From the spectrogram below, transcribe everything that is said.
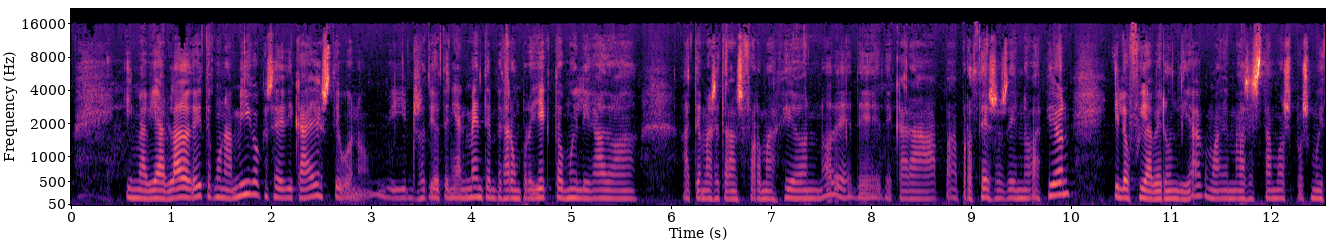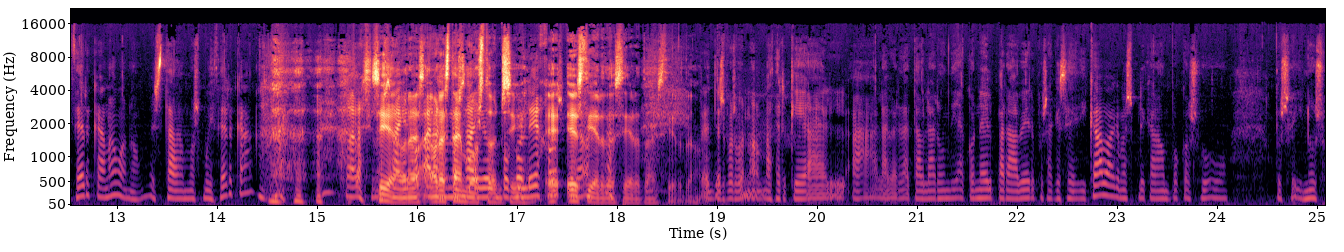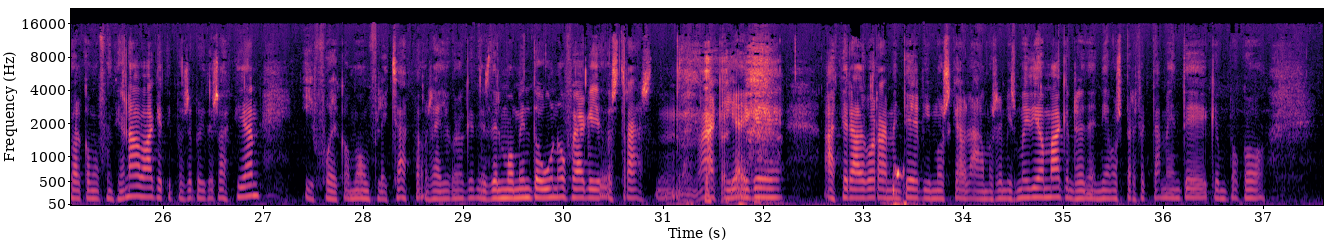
y me había hablado de, hoy tengo un amigo que se dedica a esto, y bueno, y nosotros yo tenía en mente empezar un proyecto muy ligado a, a temas de transformación, ¿no? de, de, de, cara a, a, procesos de innovación, y lo fui a ver un día, como además estamos pues muy cerca, ¿no? Bueno, estábamos muy cerca. ahora sí, ahora, ido, ahora está en Boston, sí. Lejos, es, es, cierto, es cierto, es cierto. Entonces, pues bueno, me acerqué a, a, la verdad a hablar un día con él para ver pues a qué se dedicaba, que me explicara un poco su, pues inusual cómo funcionaba, qué tipos de proyectos hacían, y fue como un flechazo. O sea, yo creo que desde el momento uno fue aquello de, ostras, aquí hay que hacer algo. Realmente vimos que hablábamos el mismo idioma, que nos entendíamos perfectamente, que un poco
